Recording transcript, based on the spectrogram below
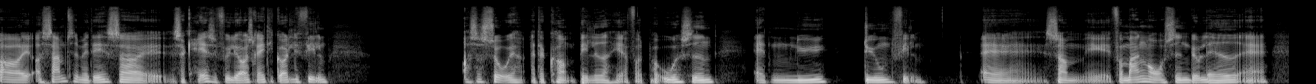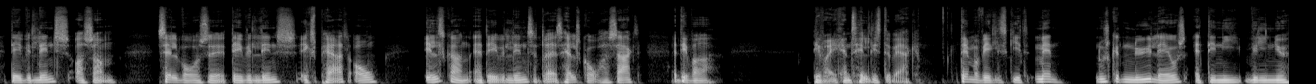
Og, og samtidig med det, så, øh, så kan jeg selvfølgelig også rigtig godt lide film. Og så så jeg, at der kom billeder her for et par uger siden af den nye Dune-film, øh, som øh, for mange år siden blev lavet af David Lynch, og som selv vores øh, David Lynch-ekspert og elskeren af David Lynch, Andreas Halskov, har sagt, at det var, det var ikke hans heldigste værk. Den var virkelig skidt. Men nu skal den nye laves af Denis Villeneuve.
